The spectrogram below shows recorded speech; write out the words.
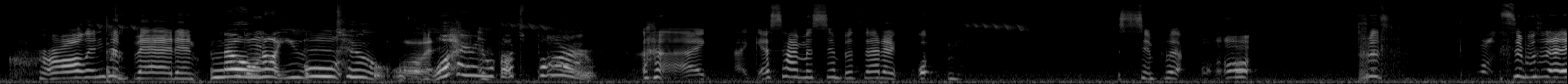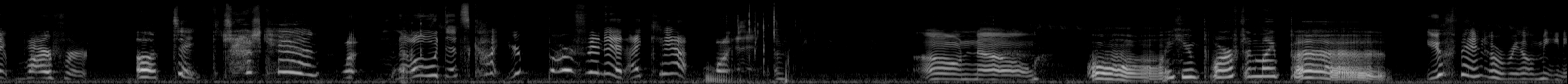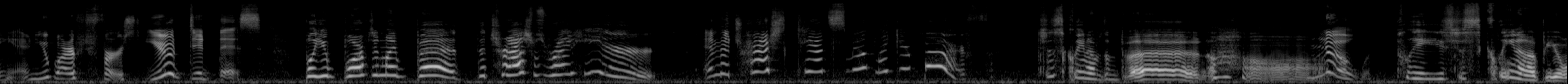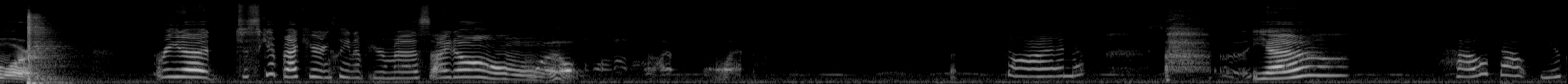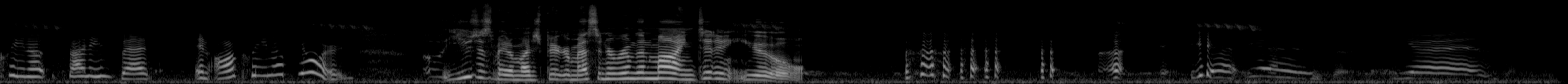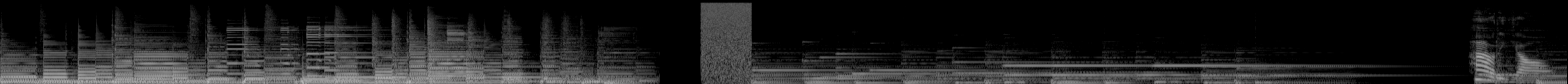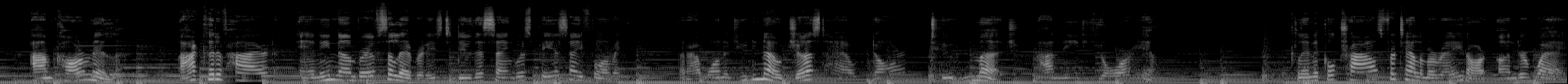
crawl into bed and No, not you Oh. too. Why are you about to barf? I I guess I'm a sympathetic oh, sympa sympathetic barfer. Oh, take the trash can. What? No, that's got your barf in it. I can't. What? Oh no. Oh, you barfed in my bed. You've been a real meanie and you barfed first. You did this. But you barfed in my bed. The trash was right here. And the trash can smelled like your barf. Just clean up the bed. Oh. No. Please, just clean up your. Rita, just get back here and clean up your mess. I don't. Dawn. Yeah? How about you clean up Sunny's bed and I'll clean up yours? You just made a much bigger mess in her room than mine, didn't you? Yes. Yes. Howdy, y'all. I'm Carmilla. I could have hired any number of celebrities to do this Sanguis PSA for me, but I wanted you to know just how darn tootin' much I need your help. Clinical trials for Telomerade are underway.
